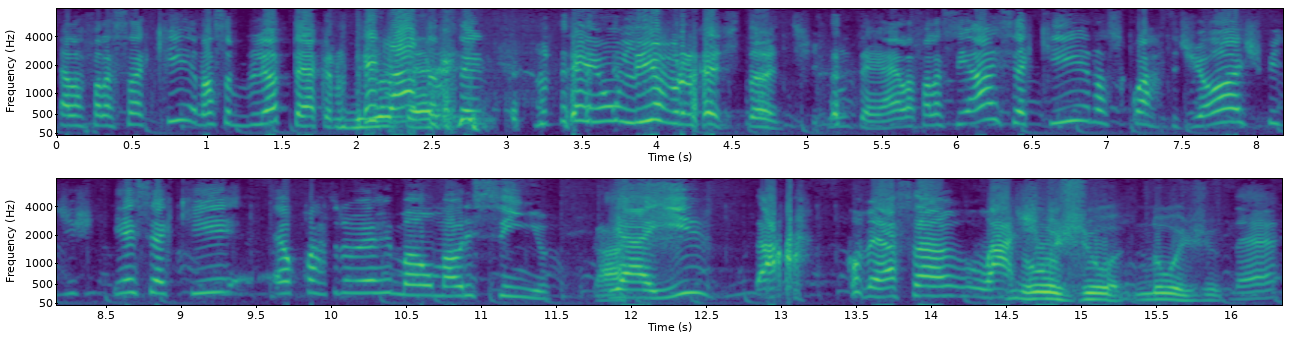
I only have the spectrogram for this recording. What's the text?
ela fala, isso aqui é nossa biblioteca, não tem Biblioteca. nada, não tem, não tem um livro na estante. Não tem. Aí ela fala assim, ah, esse aqui é nosso quarto de hóspedes, e esse aqui é o quarto do meu irmão, Mauricinho. Ah. E aí, ah, começa o asco, Nojo, nojo. né?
